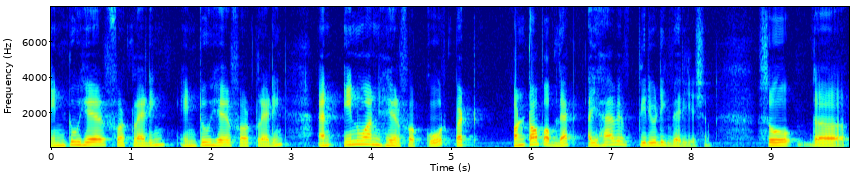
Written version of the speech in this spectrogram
N2 here for cladding, N2 here for cladding and N1 here for core, but on top of that I have a periodic variation. So, the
